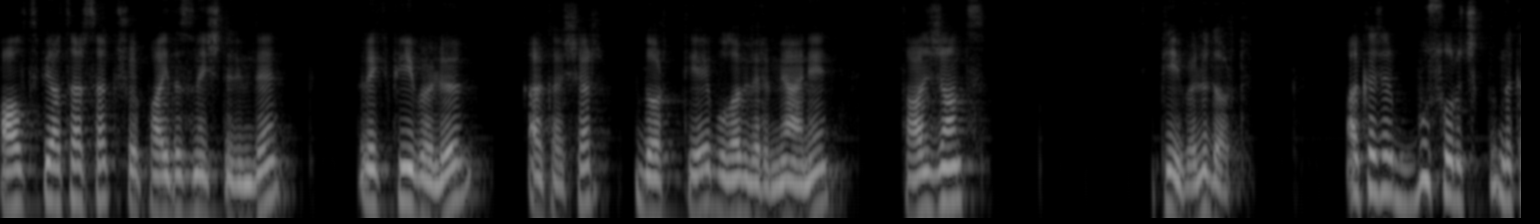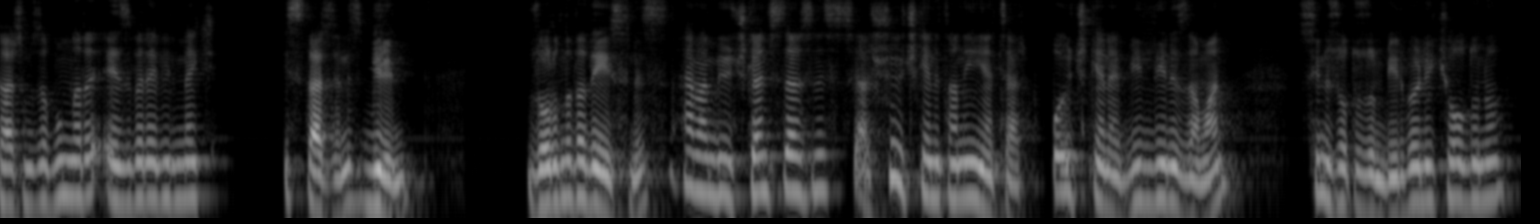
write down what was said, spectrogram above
6 pi atarsak şöyle paydasını eşitlediğimde direkt pi bölü arkadaşlar 4 diye bulabilirim. Yani tanjant pi bölü 4. Arkadaşlar bu soru çıktığında karşımıza bunları ezbere bilmek isterseniz bilin. Zorunda da değilsiniz. Hemen bir üçgen çizersiniz. Ya şu üçgeni tanıyın yeter. O üçgene bildiğiniz zaman sinüs 30'un 1 bölü 2 olduğunu,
